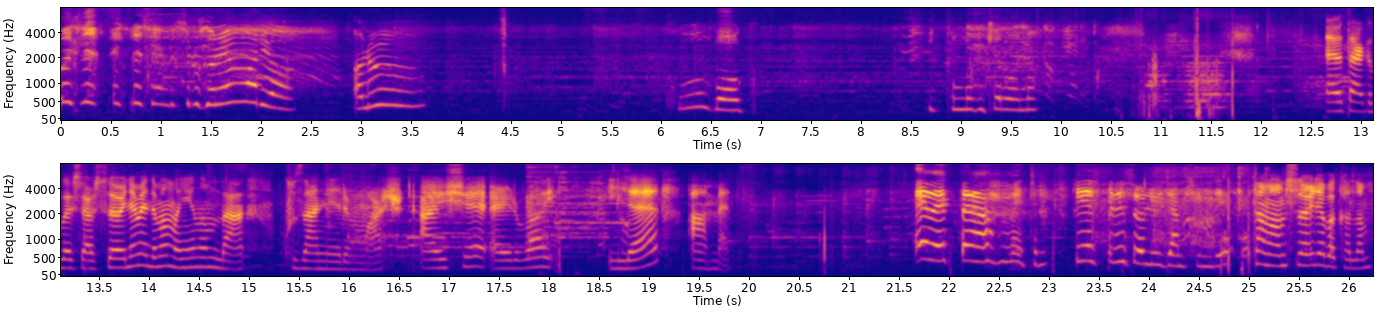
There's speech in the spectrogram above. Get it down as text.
Bekle, bekle senin bir sürü görevin var ya. Alo. Cool bak. Git bununla bir kere oyna. Evet arkadaşlar söylemedim ama yanımda kuzenlerim var. Ayşe, Erva ile Ahmet. Evet ben Ahmet'im. Bir espri söyleyeceğim şimdi. Tamam söyle bakalım.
